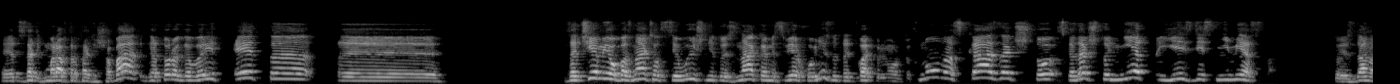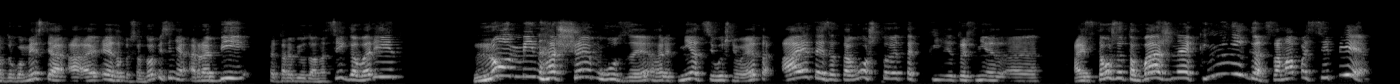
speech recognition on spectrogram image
это, кстати, Гмара в Трактате Шаббат, которая говорит, это э, зачем ее обозначил Всевышний, то есть знаками сверху вниз, это два перевернутых нуна, сказать, что, сказать, что нет, есть здесь не место. То есть да, на другом месте, а, а это, то есть одно объяснение, Раби, это Раби Уданаси, говорит, но мин хашем гузе, говорит, нет Всевышнего это, а это из-за того, что это, то есть не, э, а из-за того, что это важная книга сама по себе.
